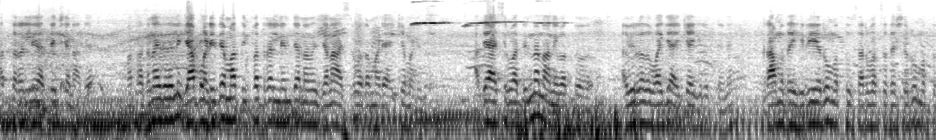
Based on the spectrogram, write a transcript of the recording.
ಹತ್ತರಲ್ಲಿ ಅಧ್ಯಕ್ಷನಾದೆ ಮತ್ತು ಹದಿನೈದರಲ್ಲಿ ಗ್ಯಾಪ್ ಮಾಡಿದ್ದೆ ಮತ್ತು ಇಪ್ಪತ್ತರಲ್ಲಿ ನಿಂತೆ ನನಗೆ ಜನ ಆಶೀರ್ವಾದ ಮಾಡಿ ಆಯ್ಕೆ ಮಾಡಿದ್ದೆ ಅದೇ ಆಶೀರ್ವಾದದಿಂದ ನಾನು ಇವತ್ತು ಅವಿರೋಧವಾಗಿ ಆಯ್ಕೆಯಾಗಿರುತ್ತೇನೆ ಗ್ರಾಮದ ಹಿರಿಯರು ಮತ್ತು ಸರ್ವ ಸದಸ್ಯರು ಮತ್ತು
